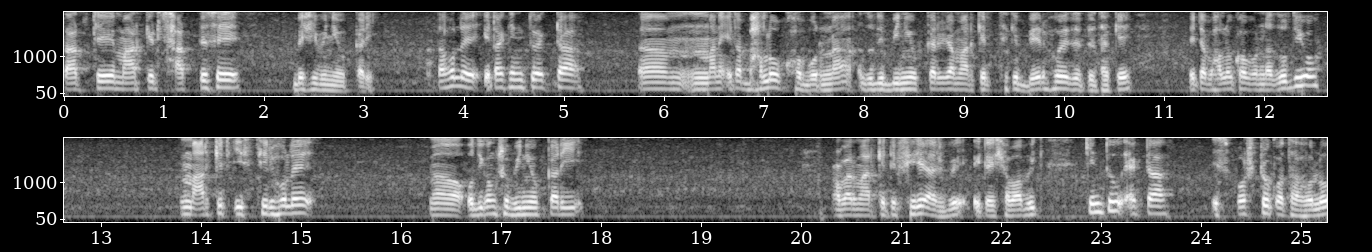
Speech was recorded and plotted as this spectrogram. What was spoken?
তার চেয়ে মার্কেট ছাড়তেছে বেশি বিনিয়োগকারী। তাহলে এটা কিন্তু একটা মানে এটা ভালো খবর না, যদি বিনিয়োগকারীরা মার্কেট থেকে বের হয়ে যেতে থাকে, এটা ভালো খবর না। যদিও মার্কেট স্থির হলে অধিকাংশ বিনিয়োগকারী আবার মার্কেটে ফিরে আসবে, এটাই স্বাভাবিক। কিন্তু একটা স্পষ্ট কথা হলো,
